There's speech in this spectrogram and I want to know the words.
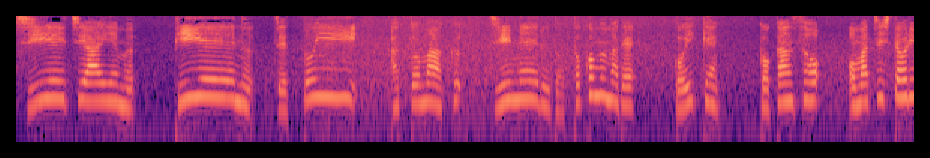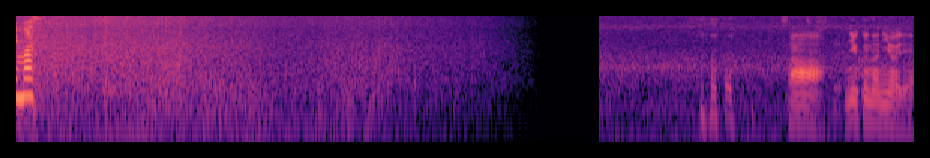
chimpanzee アットマーク gmail.com までご意見、ご感想お待ちしております。ああ肉の匂いで、うん、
